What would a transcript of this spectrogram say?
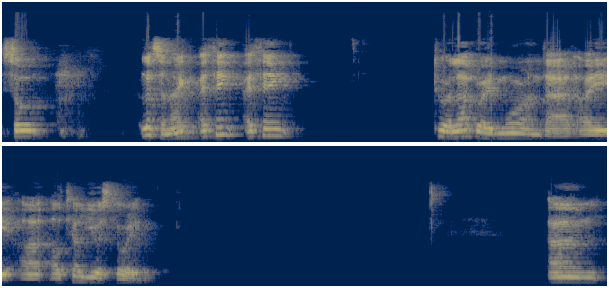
So, listen, I, I think I think to elaborate more on that, I uh, I'll tell you a story. Um,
